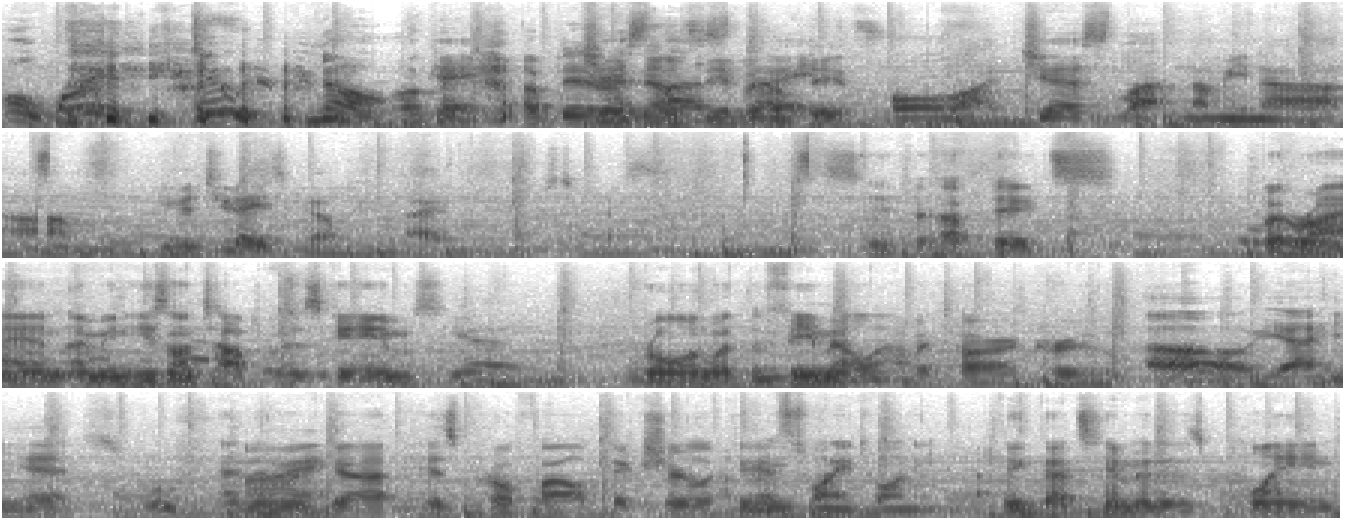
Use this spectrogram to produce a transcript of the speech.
Oh, what? Dude, no, okay. Update it right now. last See if it night. updates. Hold on. Just la- I mean, uh, um, even two days ago. I just. See if it updates. But Ryan, I mean, he's on top of his games, Yeah. Rolling with the female avatar crew. Oh, yeah, he is. Oof. And then All we've right. got his profile picture I looking. it's 2020. I think that's him in his plane.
